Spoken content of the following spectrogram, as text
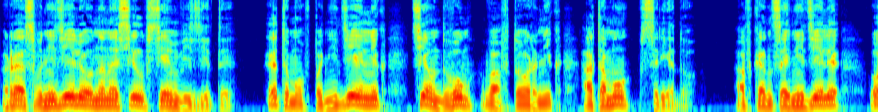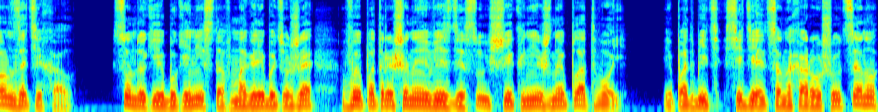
раз в неделю наносил всем визиты. этому в понедельник, тем двум во вторник, а тому в среду. А в конце недели он затихал. Сундуки букинистов могли быть уже выпотрошены вездесущей книжной плотвой, и подбить сидельца на хорошую цену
